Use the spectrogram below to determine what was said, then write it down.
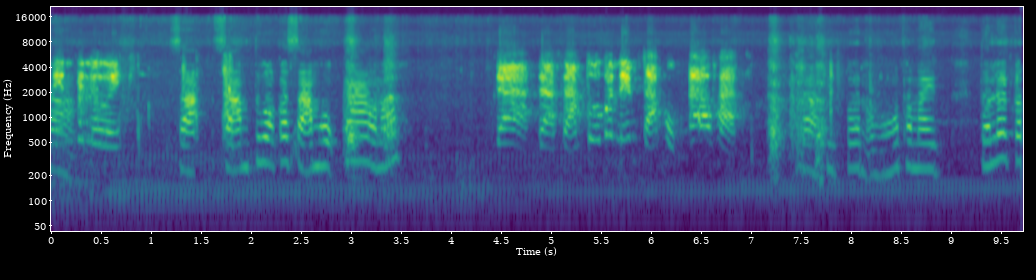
ค่ะเน้นไปเลยสะสามตัวก็369เนาะจ้าจ้าสามตัวก็เน้นสามหกเก้าค่ะ ค่ะพี่เปิ้ลโอ้โหทำไมตัวเลขก็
